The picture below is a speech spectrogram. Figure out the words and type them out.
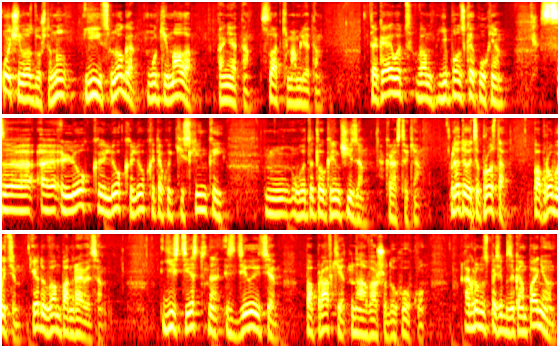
Очень воздушным. Ну, яиц много, муки мало, понятно, сладким омлетом. Такая вот вам японская кухня. С э, легкой, легкой, легкой такой кислинкой вот этого крем-чиза как раз таки. Готовится просто. Попробуйте. Я думаю, вам понравится. Естественно, сделайте поправки на вашу духовку. Огромное спасибо за компанию,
